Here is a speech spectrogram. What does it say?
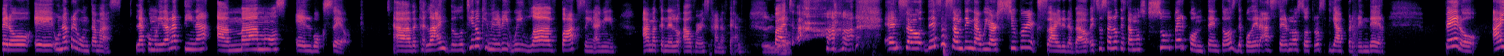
pero eh, una pregunta más. La comunidad latina amamos el boxeo. Uh, the, the Latino community, we love boxing. I mean, I'm a Canelo Alvarez kind of fan. But and so this is something that we are super excited about. Esto es algo que estamos súper contentos de poder hacer nosotros y aprender. Pero hay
